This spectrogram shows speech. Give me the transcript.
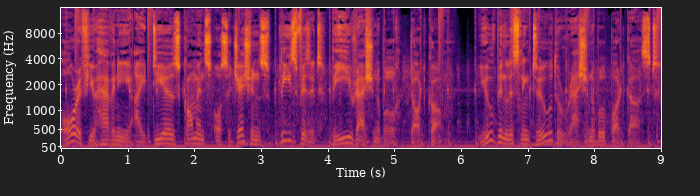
or if you have any ideas, comments, or suggestions, please visit berationable.com. You've been listening to the Rationable Podcast.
